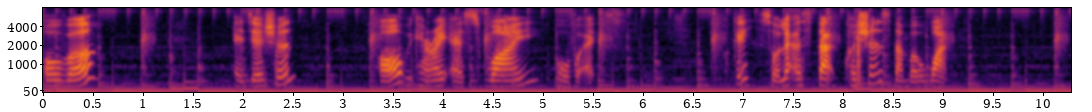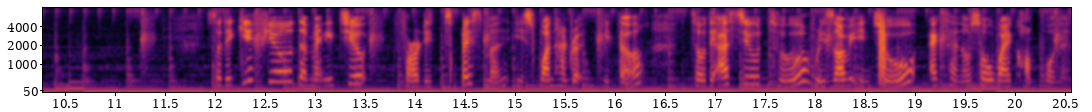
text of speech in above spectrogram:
over adjacent or we can write as y over x. Okay, so let us start questions number one. So they give you the magnitude for the displacement is 100 meter so they ask you to resolve it into x and also y component.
